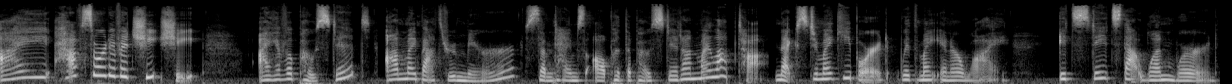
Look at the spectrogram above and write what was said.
I have sort of a cheat sheet I have a post it on my bathroom mirror. Sometimes I'll put the post it on my laptop next to my keyboard with my inner why. It states that one word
